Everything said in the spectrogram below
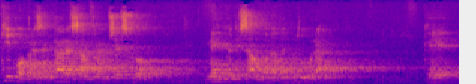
Chi può presentare San Francesco meglio di San Bonaventura, che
